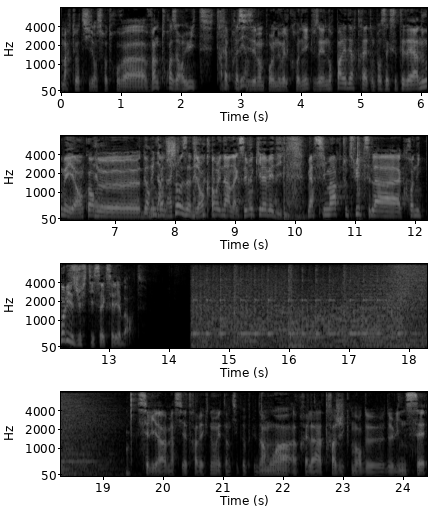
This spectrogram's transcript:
Marc Toiti, on se retrouve à 23h08, très précisément pour une nouvelle chronique. Vous allez nous reparler des retraites. On pensait que c'était derrière nous, mais il y a encore de, de nouvelles choses à dire. Encore une arnaque, c'est vous qui l'avez dit. Merci Marc. Tout de suite, la chronique police-justice avec Célia Barotte. Célia, merci d'être avec nous. Est un petit peu plus d'un mois après la tragique mort de, l'INSEE.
